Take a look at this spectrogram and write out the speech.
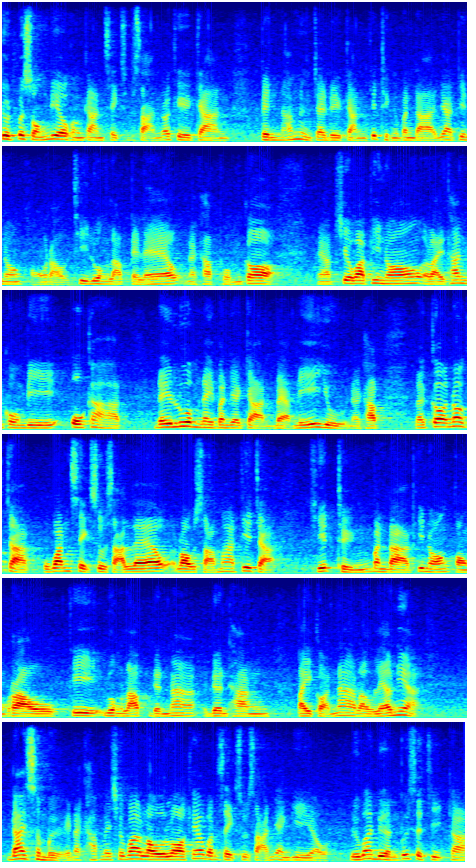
จุดประสงค์เดียวของการเสกสุสานก็คือการเป็นน้ำหนึ่งใจเดียวกันคิดถึงบรรดาญาติพี่น้องของเราที่ล่วงลับไปแล้วนะครับ ผมก็นะครับเชื่อว่าพี่น้องหลายท่านคงมีโอกาส ได้ร่วมในบรรยากาศแบบนี้อยู่นะครับ แล้วก็นอกจากวันเสกสุสานแล้วเราสามารถที่จะคิดถึงบรรดาพี่น้องของเราที่ล่วงลับเดินหน้าเดินทางไปก่อนหน้าเราแล้วเนี่ยได้เสมอนะครับ ไม่ใช่ว่าเรารอแค่วันเสกสุสานอย่างเดียว หรือว่าเดือนพฤศจิกา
